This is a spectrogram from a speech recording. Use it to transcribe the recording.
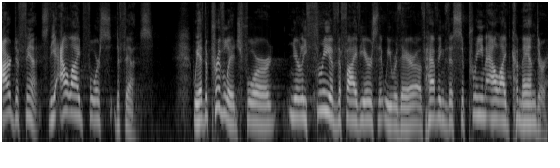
our defense, the Allied force defense. We had the privilege for nearly three of the five years that we were there of having the Supreme Allied Commander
